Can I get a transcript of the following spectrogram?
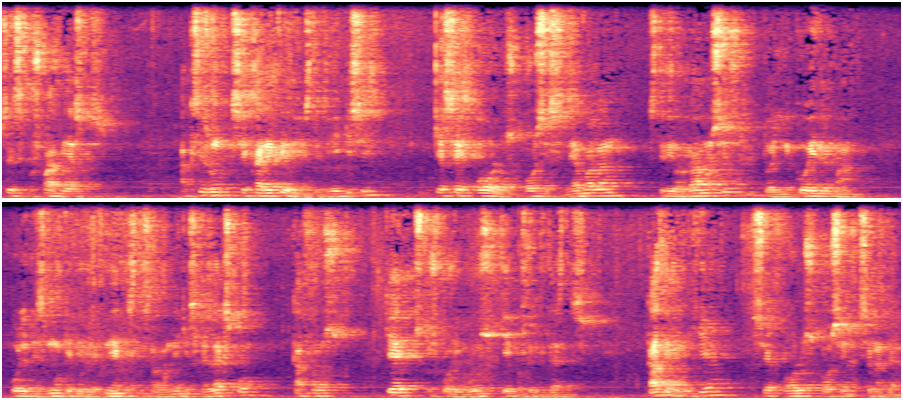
στις προσπάθειές σας. Αξίζουν συγχαρητήρια στη διοίκηση και σε όλους όσοι συνέβαλαν στη διοργάνωση το Ελληνικό Ίδρυμα Πολιτισμού και τη Διεθνή Έκθεση Θεσσαλονίκης και Λέξπο, καθώς και στους χορηγούς και υποστηρικτές της. Κάθε επιτυχία σε όλους όσοι συμμετέχουν.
